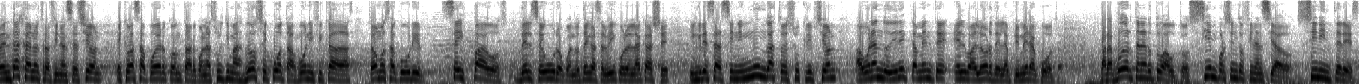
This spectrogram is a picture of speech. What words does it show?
ventaja de nuestra financiación es que vas a poder contar con las últimas 12 cuotas bonificadas, te vamos a cubrir 6 pagos del seguro cuando tengas el vehículo en la calle, ingresas sin ningún gasto de suscripción, abonando directamente el valor de la primera cuota. Para poder tener tu auto 100% financiado, sin interés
